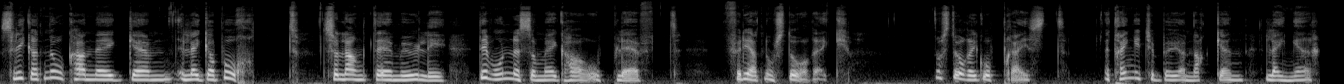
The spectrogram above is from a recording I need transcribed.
slik at nå kan jeg eh, legge bort så langt det er mulig, det vonde som jeg har opplevd, fordi at nå står jeg. Nå står jeg oppreist. Jeg trenger ikke bøye nakken lenger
